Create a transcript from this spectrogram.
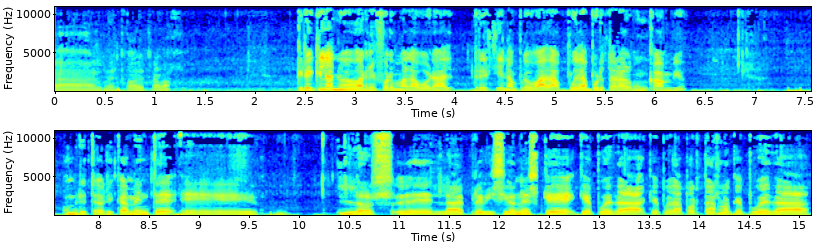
al mercado de trabajo. ¿Cree que la nueva reforma laboral recién aprobada puede aportar algún cambio? Hombre, teóricamente eh, los, eh, la previsión es que, que, pueda, que pueda aportar lo que pueda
